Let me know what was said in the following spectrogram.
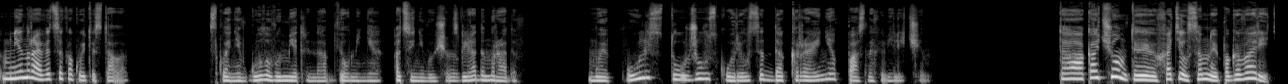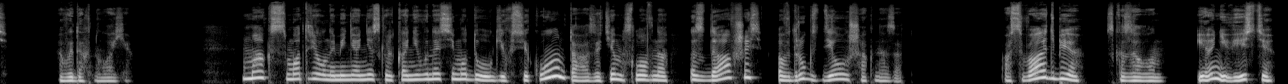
«Мне нравится, какой ты стала». Склонив голову, медленно обвел меня оценивающим взглядом Радов. Мой пульс тут же ускорился до крайне опасных величин. «Так о чем ты хотел со мной поговорить?» — выдохнула я. Макс смотрел на меня несколько невыносимо долгих секунд, а затем, словно сдавшись, вдруг сделал шаг назад. «О свадьбе», — сказал он, — «и о невесте».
